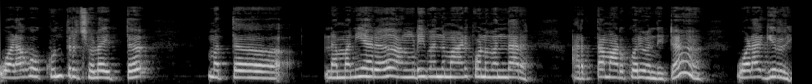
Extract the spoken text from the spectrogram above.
ಒಳಗೆ ಹೋಗಿ ಕುಂತ್ರ ಚಲೋ ಇತ್ತು. ಮತ್ತು ನಮ್ಮ ಮನೆಯವರು ಅಂಗಡಿ ಬಂದು ಮಾಡ್ಕೊಂಡು ಬಂದಾರ. ಅರ್ಥ ಮಾಡ್ಕೊರಿ ಒಂದಿಟ್ಟು ಒಳಗಿರ್ರಿ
